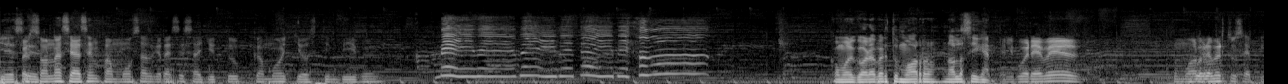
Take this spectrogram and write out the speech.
Y ese, Personas se hacen famosas gracias a YouTube como Justin Bieber. como el Wherever Tomorrow, no lo sigan. El wherever. Como Wherever tu cepi.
